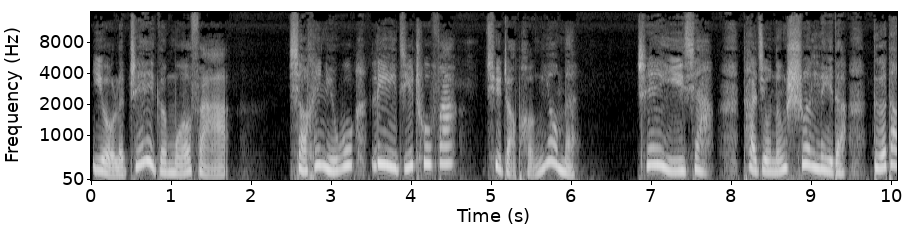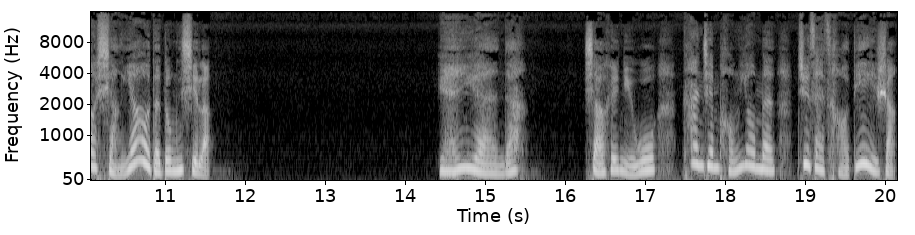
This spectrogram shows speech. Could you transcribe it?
有了这个魔法，小黑女巫立即出发去找朋友们。这一下，她就能顺利的得到想要的东西了。远远的。小黑女巫看见朋友们聚在草地上，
